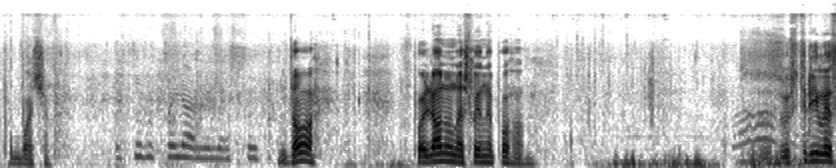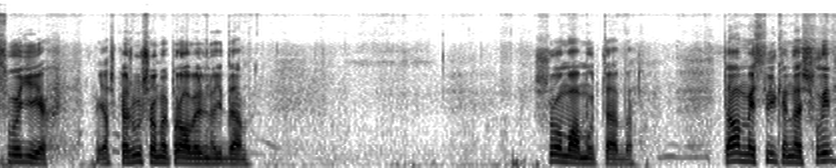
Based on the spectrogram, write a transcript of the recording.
Побачимо. Які ви знайшли. Да, поляну знайшли непогано. Зустріли своїх. Я ж кажу, що ми правильно йдемо. Що, мам, у тебе? Там ми стільки знайшли.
